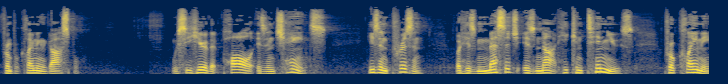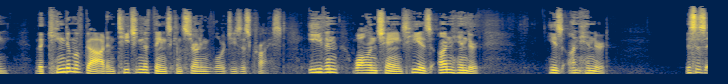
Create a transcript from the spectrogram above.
from proclaiming the gospel? we see here that Paul is in chains. He's in prison, but his message is not. He continues proclaiming the kingdom of God and teaching the things concerning the Lord Jesus Christ. Even while in chains, he is unhindered. He is unhindered. This is,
